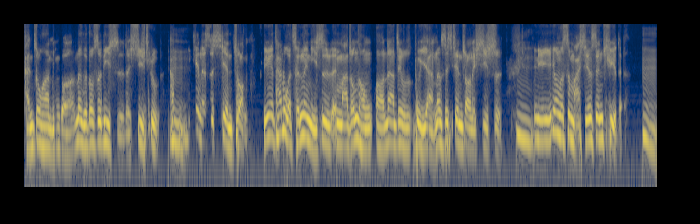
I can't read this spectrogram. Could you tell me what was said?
谈中华民国？那个都是历史的叙述，它不见得是现状。因为他如果承认你是马总统哦，那就不一样，那是现状的叙事。嗯，你用的是马先生去的，嗯，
